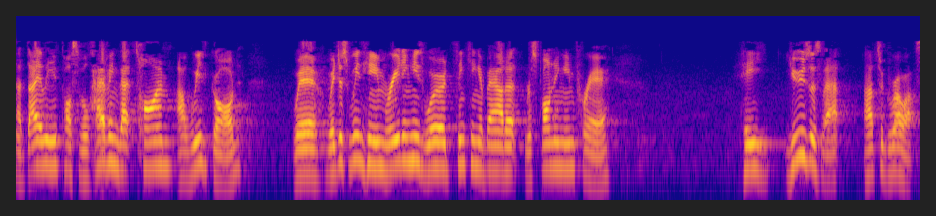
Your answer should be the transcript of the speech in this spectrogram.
uh, daily if possible, having that time uh, with God where we're just with Him, reading His Word, thinking about it, responding in prayer. He uses that uh, to grow us.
